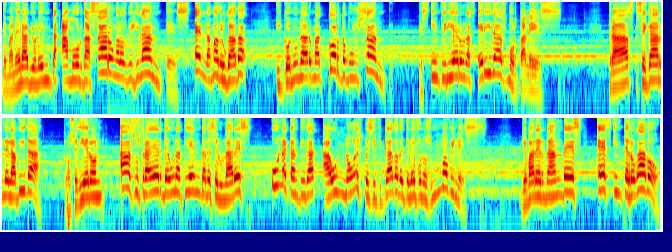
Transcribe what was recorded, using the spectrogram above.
de manera violenta amordazaron a los vigilantes en la madrugada y con un arma cortopunzante les infirieron las heridas mortales. Tras cegarle la vida, procedieron a sustraer de una tienda de celulares una cantidad aún no especificada de teléfonos móviles. Guevara Hernández es interrogado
